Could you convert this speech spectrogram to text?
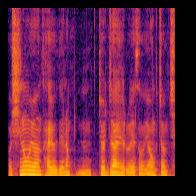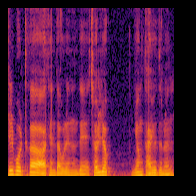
어, 신호형 다이오드는 음, 전자회로에서 0.7V가 된다고 그랬는데 전력형 다이오드는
